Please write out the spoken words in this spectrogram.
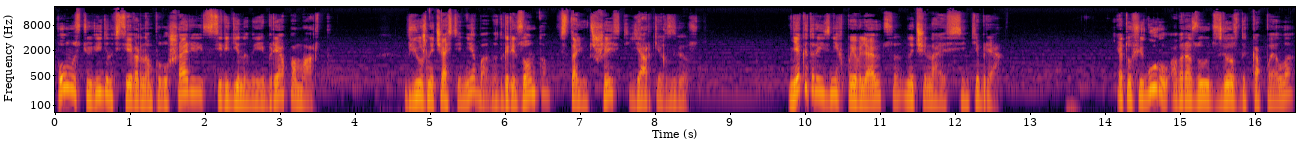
полностью виден в северном полушарии с середины ноября по март. В южной части неба над горизонтом встают шесть ярких звезд. Некоторые из них появляются начиная с сентября – Эту фигуру образуют звезды Капелла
